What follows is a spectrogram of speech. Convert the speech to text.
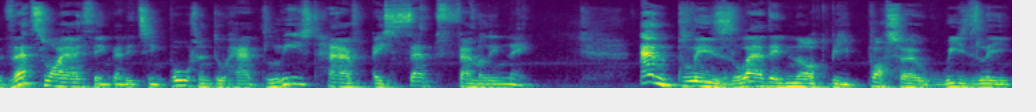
that's why I think that it's important to at least have a set family name. And please let it not be Potter, Weasley.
